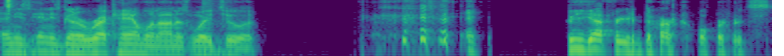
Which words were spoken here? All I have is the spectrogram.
And he's and he's gonna wreck Hamlin on his way to it. Who you got for your dark horse?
